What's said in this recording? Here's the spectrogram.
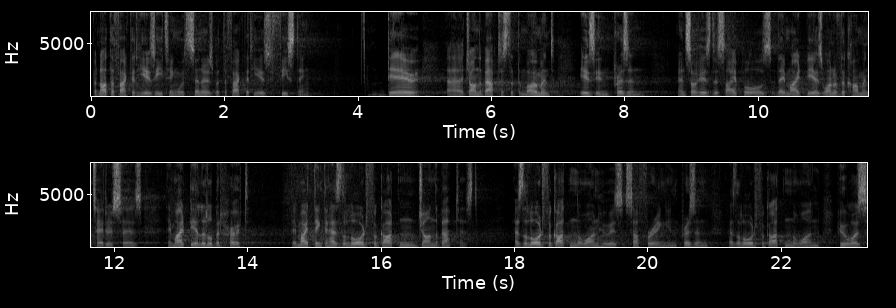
But not the fact that he is eating with sinners, but the fact that he is feasting. There, uh, John the Baptist at the moment is in prison. And so his disciples, they might be, as one of the commentators says, they might be a little bit hurt. They might think, that has the Lord forgotten John the Baptist? Has the Lord forgotten the one who is suffering in prison? Has the Lord forgotten the one who was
